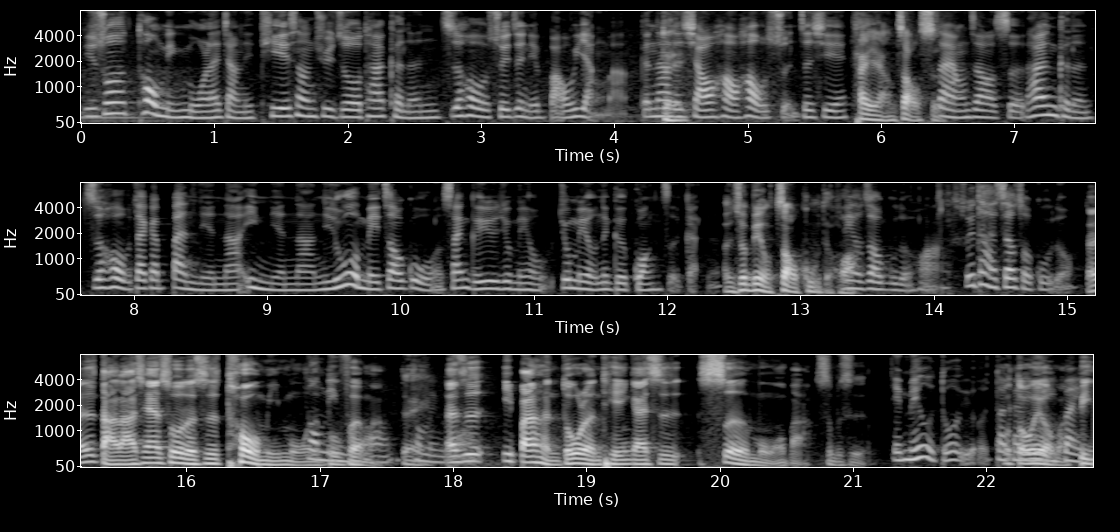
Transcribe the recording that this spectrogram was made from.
比如说透明膜来讲，你贴上去之后，它可能之后随着你的保养嘛，跟它的消耗耗损这些，太阳照射，太阳照射，它很可能之后大概半年呐、一年呐，你如果没照顾，三个月就没有就没有那个光泽感了。你说没有照顾的话，没有照顾的话，所以它还是要照顾的。但是达达现在说的是透明膜的部分嘛，对，但是一般很多人贴应该是色膜吧，是不是？也没有都有，大概都有嘛，比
